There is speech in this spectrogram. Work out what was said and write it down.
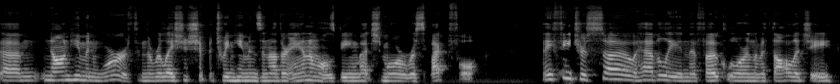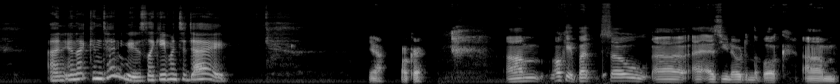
um, non-human worth and the relationship between humans and other animals being much more respectful. They feature so heavily in the folklore and the mythology, and, and that continues like even today. Yeah. Okay. Um, okay, but so uh, as you note in the book, um,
